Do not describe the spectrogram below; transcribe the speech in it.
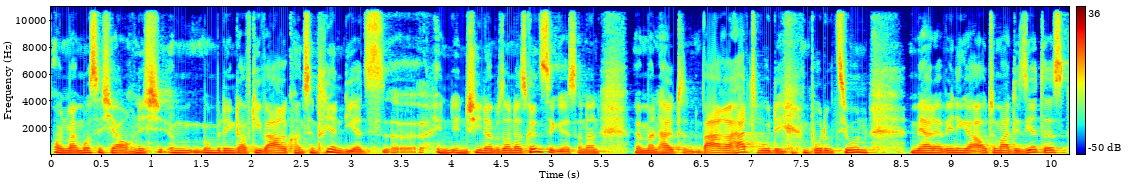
und man muss sich ja auch nicht unbedingt auf die Ware konzentrieren, die jetzt äh, in, in China besonders günstig ist, sondern wenn man halt Ware hat, wo die Produktion mehr oder weniger automatisiert ist,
